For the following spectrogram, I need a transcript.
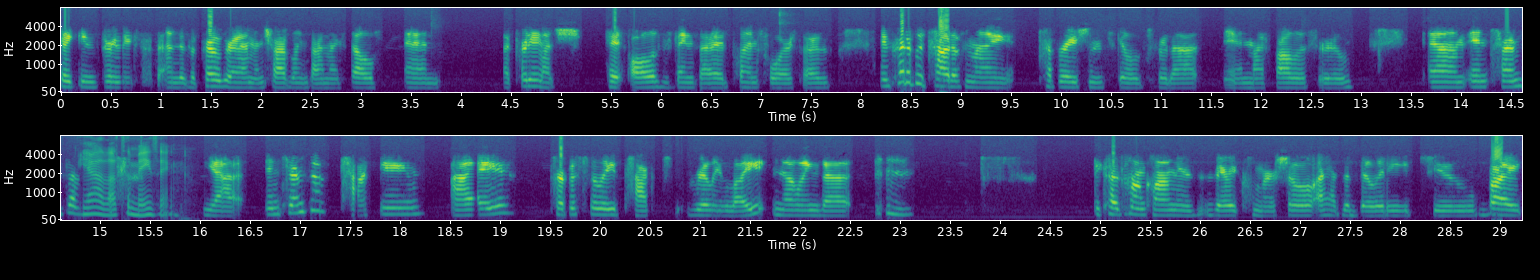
taking three weeks at the end of the program and traveling by myself. And I pretty much hit all of the things I had planned for. So I was incredibly proud of my preparation skills for that and my follow through. Um, in terms of yeah, that's amazing. Yeah, in terms of packing, I purposefully packed really light, knowing that because Hong Kong is very commercial, I had the ability to buy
